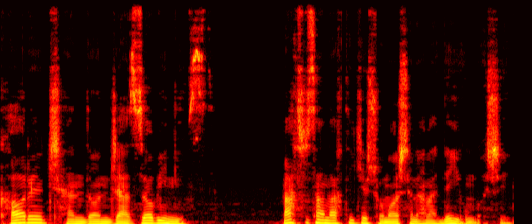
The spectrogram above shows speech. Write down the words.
کار چندان جذابی نیست. مخصوصا وقتی که شما شنونده اون باشید.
